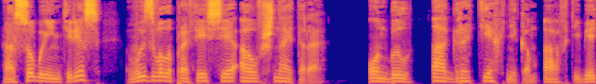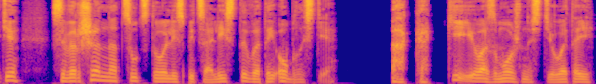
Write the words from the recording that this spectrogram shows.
Особый интерес вызвала профессия Ауфшнайтера. Он был агротехником, а в Тибете совершенно отсутствовали специалисты в этой области. А какие возможности у этой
